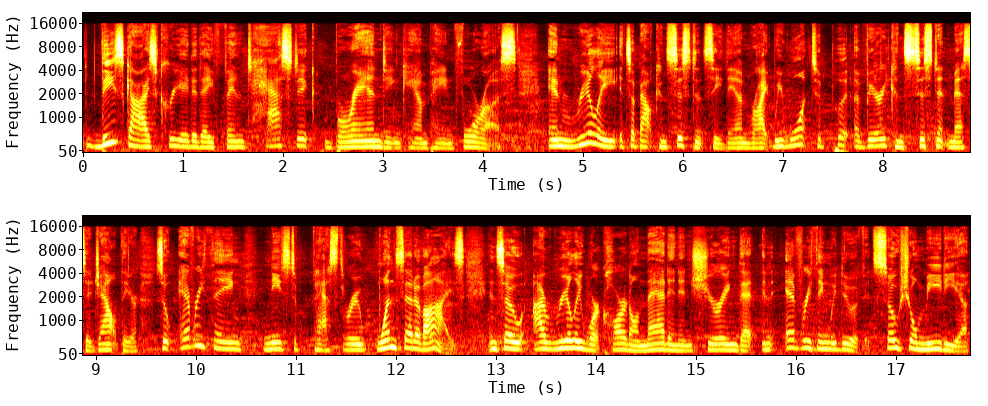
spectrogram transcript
these guys created a fantastic branding campaign for us. And really, it's about consistency, then, right? We want to put a very consistent message out there. So everything needs to pass through one set of eyes. And so I really work hard on that and ensuring that in everything we do, if it's social media,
